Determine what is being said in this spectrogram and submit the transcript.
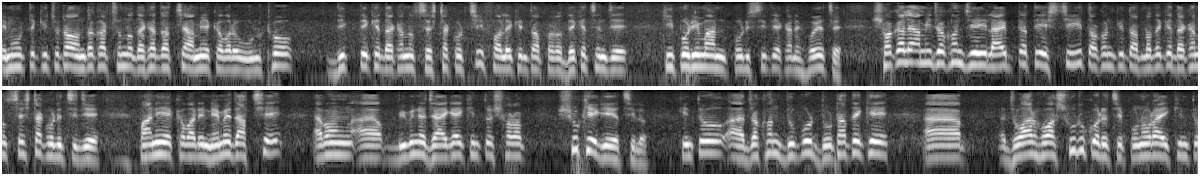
এই মুহূর্তে কিছুটা অন্ধকারচ্ছন্ন দেখা যাচ্ছে। আমি একেবারে উল্টো দিক থেকে দেখানোর চেষ্টা করছি, ফলে কিন্তু আপনারা দেখেছেন যে কি পরিমাণ পরিস্থিতি এখানে হয়েছে। সকালে আমি যখন যে লাইভটাতে এসেছি, তখন কিন্তু আপনাদেরকে দেখানোর চেষ্টা করেছি যে পানি একেবারে নেমে যাচ্ছে এবং বিভিন্ন জায়গায় কিন্তু সড়ক শুকিয়ে গিয়েছিল। কিন্তু যখন দুপুর দুটা থেকে জোয়ার হওয়া শুরু করেছে, পুনরায় কিন্তু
